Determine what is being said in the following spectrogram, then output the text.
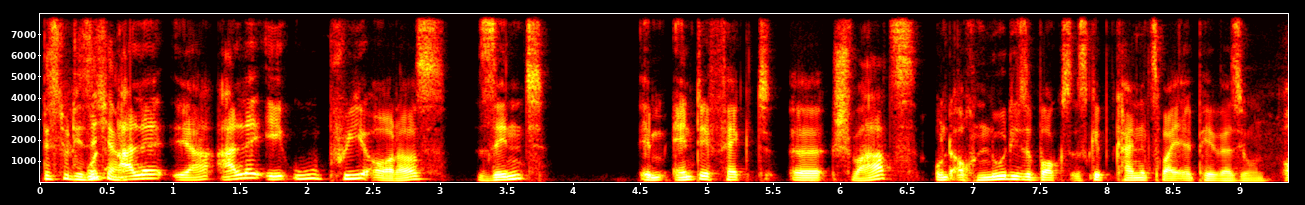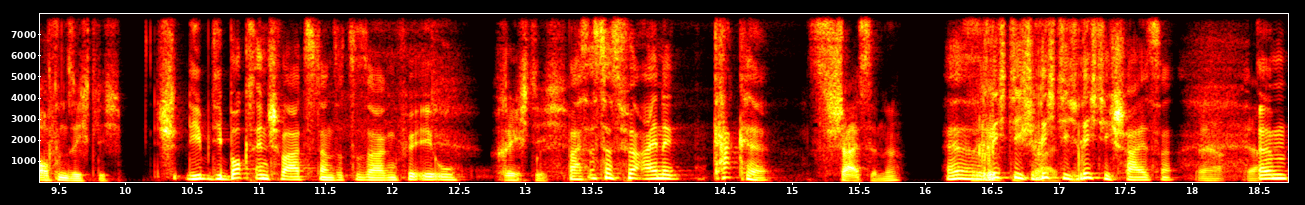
Bist du dir Und sicher? alle, ja, alle EU-Pre-Orders sind im Endeffekt äh, schwarz und auch nur diese Box. Es gibt keine 2-LP-Version. Offensichtlich. Die, die Box in schwarz dann sozusagen für EU. Richtig. Was ist das für eine Kacke? Scheiße, ne? Das ist richtig, Richtig richtig, richtig scheiße. Ja, ja. Ähm,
